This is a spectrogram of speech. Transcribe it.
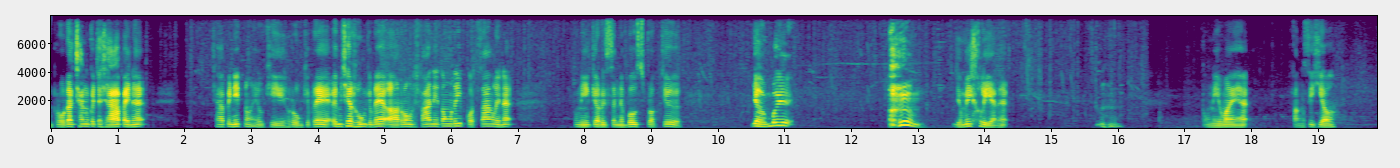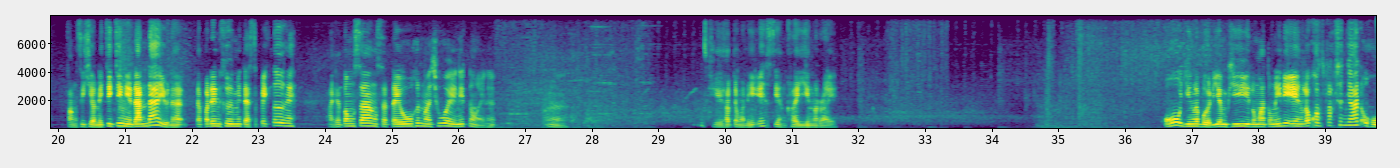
โปรดักชันก็จะช้าไปนะ ช้าไปนิดหน่อยโอเค โรงเก็บแร่ เอ้ยไม่ใช่โรงเก็บแร่อ่อโรงไฟฟ้านี่ต้องรีบกดสร้างเลยนะ ตรงนี้ garrisonable structure ยังไม่ ยังไม่เคลียร์นะฮะ ตรงนี้ว่าไงฮะ ฝั่งสีเขียว ฝั่งสีเขียวนี่จริงๆนี่ยดันได้อยู่นะฮะแต่ประเด็นคือมีแต่สเปกเตอร์ไง อาจจะต้องสร้างสเตลขึ้นมาช่วยนิดหน่อยนะฮะอ่าโอเคครับจังหวะนี้เอ๊ะเสียงใครยิงอะไรโอ้ยิงระเบิด EMP ลงมาตรงนี้นี่เอง แล้ว construction yard โอ้โห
